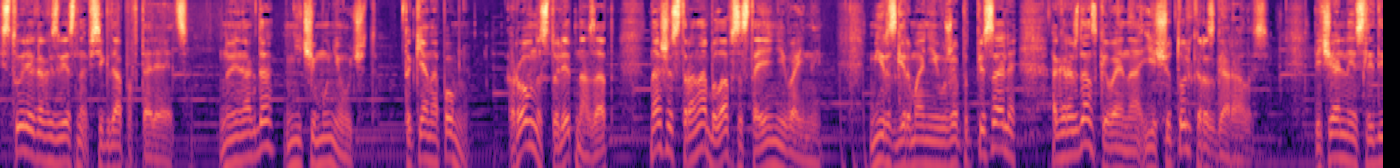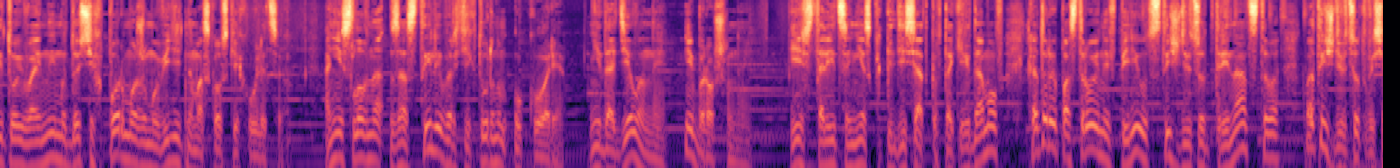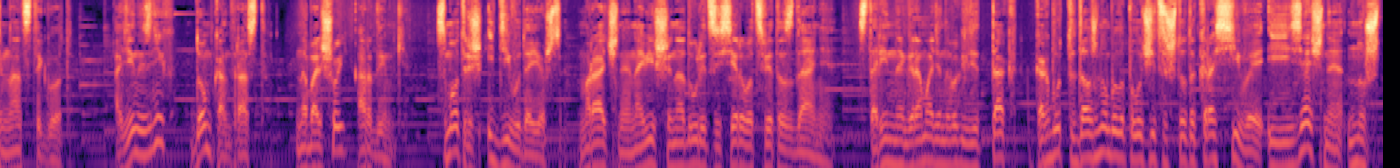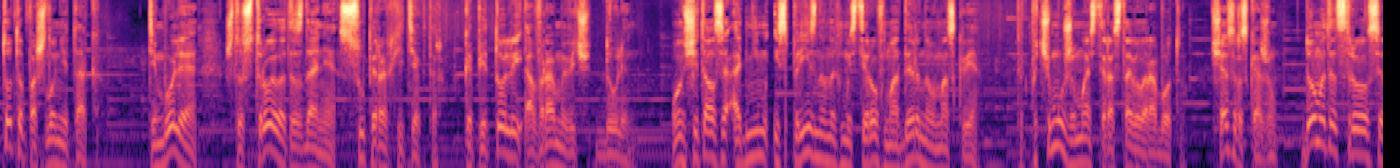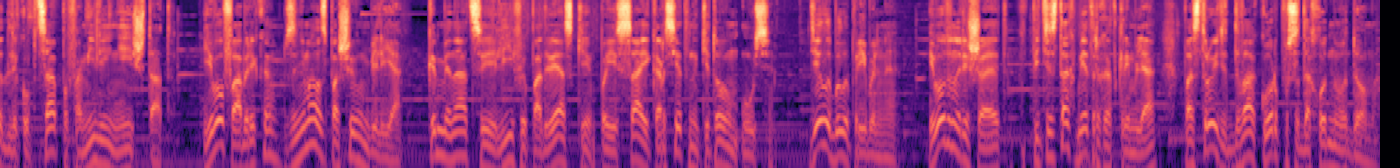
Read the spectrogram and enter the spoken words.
История, как известно, всегда повторяется, но иногда ничему не учит. Так я напомню. Ровно сто лет назад наша страна была в состоянии войны. Мир с Германией уже подписали, а гражданская война еще только разгоралась. Печальные следы той войны мы до сих пор можем увидеть на московских улицах. Они словно застыли в архитектурном укоре, недоделанные и брошенные. Есть в столице несколько десятков таких домов, которые построены в период с 1913 по 1918 год. Один из них – дом «Контраст» на Большой Ордынке. Смотришь и диву даешься. Мрачное, нависшее над улицей серого цвета здание. Старинная громадина выглядит так, как будто должно было получиться что-то красивое и изящное, но что-то пошло не так. Тем более, что строил это здание суперархитектор Капитолий Аврамович Дулин. Он считался одним из признанных мастеров модерна в Москве. Так почему же мастер оставил работу? Сейчас расскажу. Дом этот строился для купца по фамилии Нейштадт. Его фабрика занималась пошивом белья. Комбинации, лифы, подвязки, пояса и корсеты на китовом усе. Дело было прибыльное. И вот он решает в 500 метрах от Кремля построить два корпуса доходного дома.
